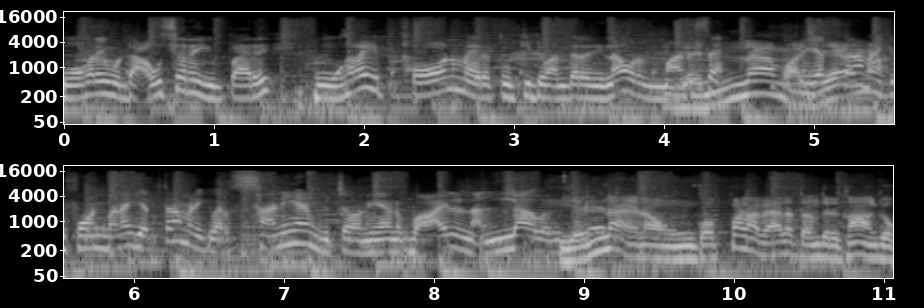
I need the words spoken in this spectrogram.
முகரையும் விட்டு அவசரம் பாரு. முகரை போன் மயிரை தூக்கிட்டு வந்துடுறீங்களா ஒரு மனுஷன். எத்தனை? மணிக்கு ஃபோன் பண்ணா எத்தனை மணிக்கு வர? சனியா முடிச்சவனே எனக்கு வாயில நல்லா வருது. என்ன நான் உங்க ஒப்பனா வேலை தந்திருக்கான்? அங்க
